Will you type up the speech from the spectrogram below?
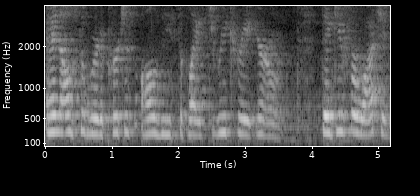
and also where to purchase all these supplies to recreate your own. Thank you for watching.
